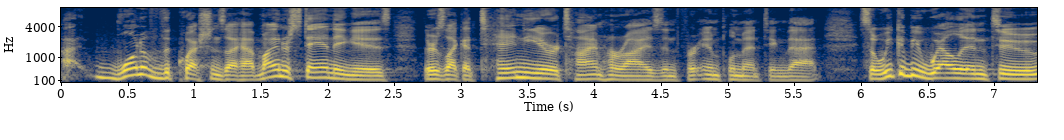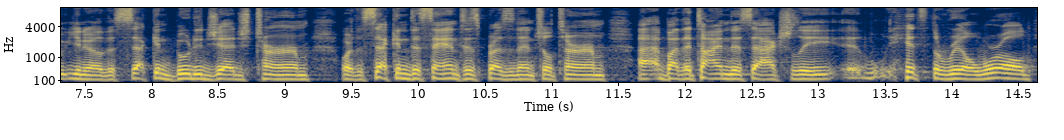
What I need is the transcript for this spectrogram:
I, one of the questions I have, my understanding is there's like a 10-year time horizon for implementing that. So we could be well into, you know, the second Buttigieg term or the second DeSantis presidential term uh, by the time this actually uh, hits the real world.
